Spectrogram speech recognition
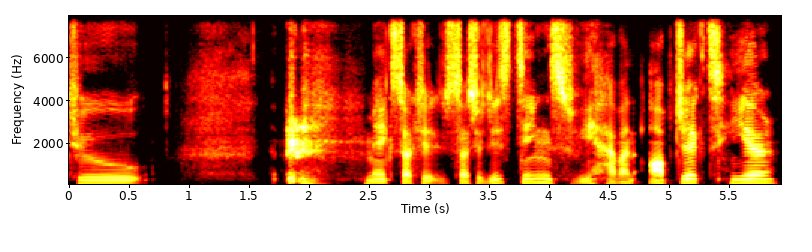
to make such a, such a these things. We have an object here.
